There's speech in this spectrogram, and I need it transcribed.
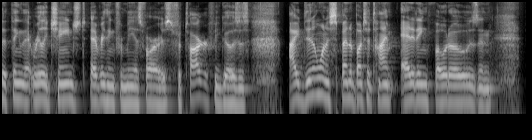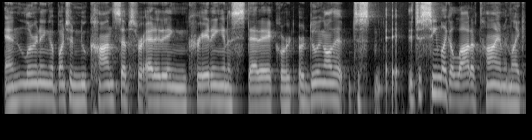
the thing that really changed everything for me as far as photography goes is I didn't want to spend a bunch of time editing photos and and learning a bunch of new concepts for editing, creating an aesthetic or or doing all that just it just seemed like a lot of time and like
